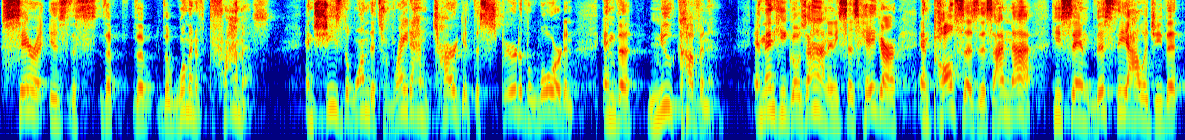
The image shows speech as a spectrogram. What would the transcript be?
Sarah is the, the, the, the woman of promise. And she's the one that's right on target, the Spirit of the Lord and, and the new covenant. And then he goes on and he says, Hagar, and Paul says this, I'm not. He's saying this theology that,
